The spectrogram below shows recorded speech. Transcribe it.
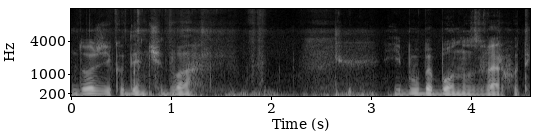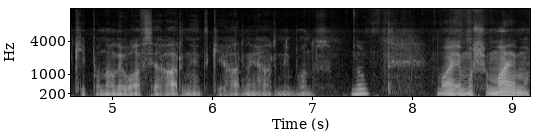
дощик один чи два. І був би бонус зверху, такий поналивався гарний, такий гарний, гарний бонус. Ну, маємо, що маємо.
